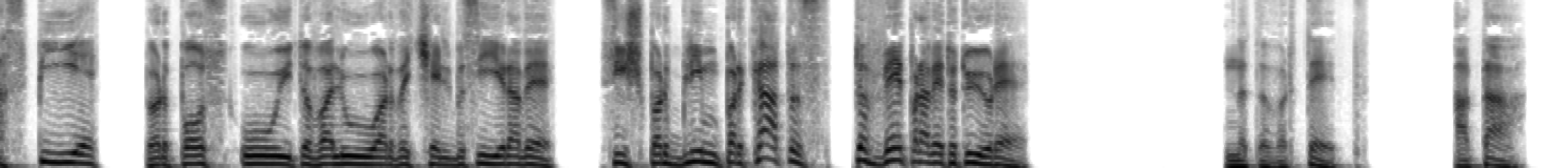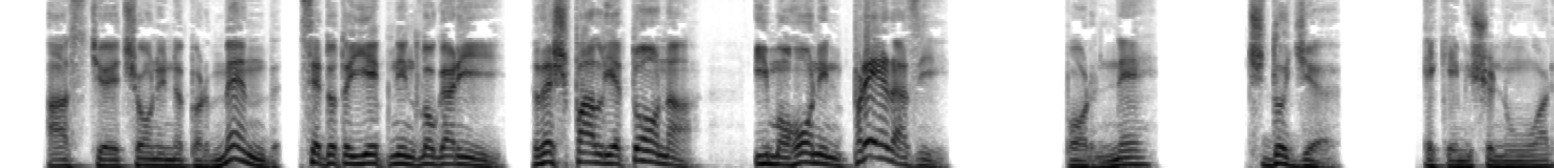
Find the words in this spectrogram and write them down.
as pije, përpos ujit të valuar dhe qelbësirave, si shpërblim përkatës të veprave të tyre. Në të vërtetë, ata as që e çonin nëpër mend se do të jepnin llogari dhe shpalljet tona i mohonin prerazi, por ne çdo gjë e kemi shënuar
